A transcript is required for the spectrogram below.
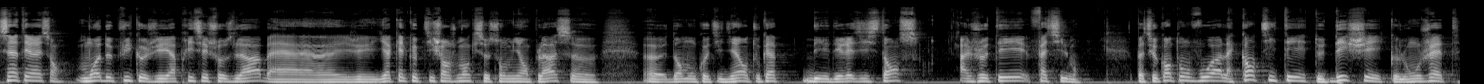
C'est intéressant. Moi, depuis que j'ai appris ces choses-là, ben, il y a quelques petits changements qui se sont mis en place dans mon quotidien. En tout cas, des, résistances à jeter facilement. Parce que quand on voit la quantité de déchets que l'on jette,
